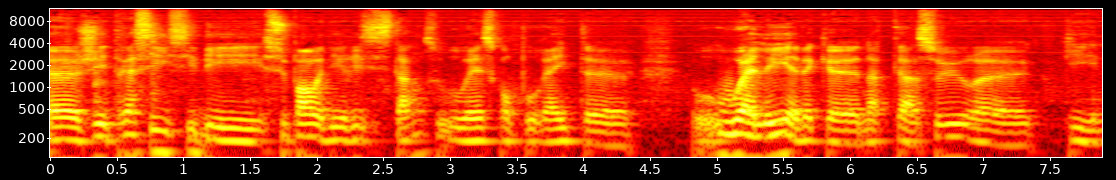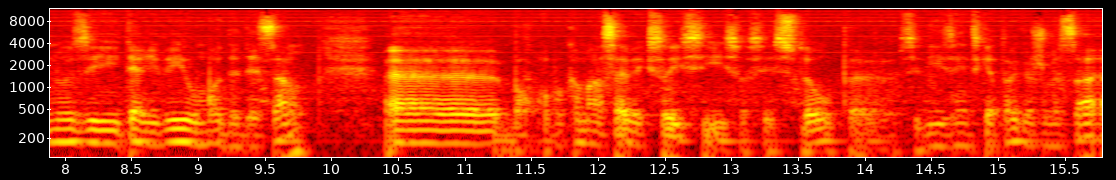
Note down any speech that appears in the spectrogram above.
Euh, J'ai tracé ici des supports et des résistances, où est-ce qu'on pourrait être, euh, où aller avec euh, notre cassure euh, qui nous est arrivée au mois de décembre. Bon, on va commencer avec ça ici. Ça, c'est slope. c'est des indicateurs que je me sers,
